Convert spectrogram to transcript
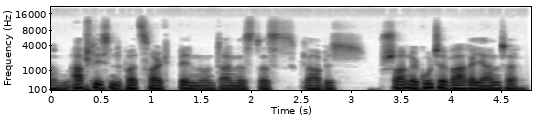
ähm, abschließend überzeugt bin und dann ist das, glaube ich, schon eine gute Variante.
